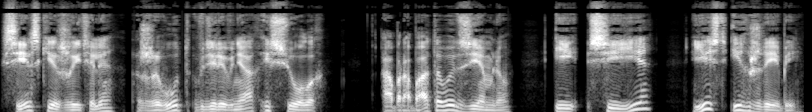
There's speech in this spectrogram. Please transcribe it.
Сельские жители живут в деревнях и селах, обрабатывают землю, и сие есть их жребий.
